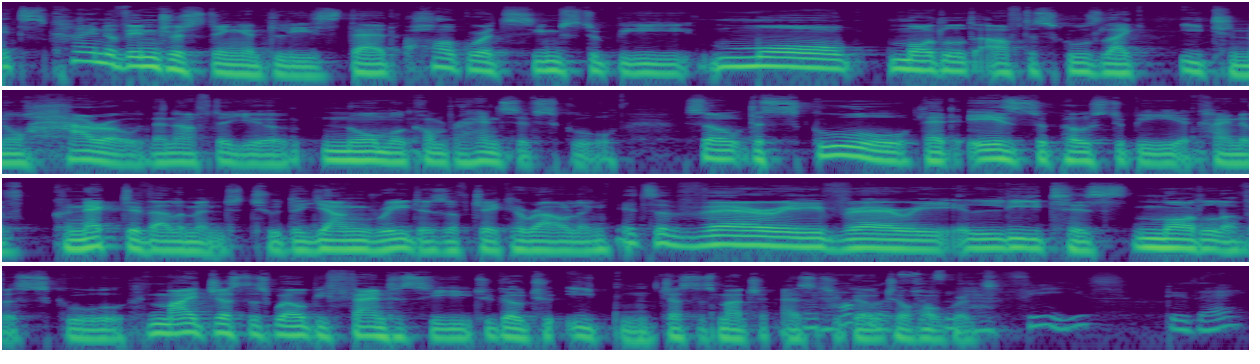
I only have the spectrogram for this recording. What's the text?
it's kind of interesting, at least, that Hogwarts seems to be more modeled after schools like Eton or Harrow than after your normal comprehensive school. So the school that is supposed to be a kind of connective element to the young readers of J.K. Rowling, it's a very, very elitist model of a school. It might just as well be fantasy to go to Eton just as much as But to go to Hogwarts. have fees, do they?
